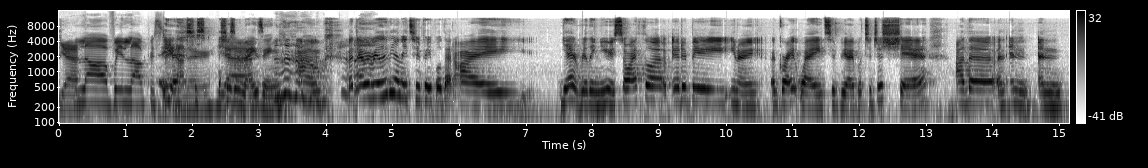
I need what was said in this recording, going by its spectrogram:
Yeah. Love, we love Christine yeah, Anu. She's, yeah. she's amazing. um, but they were really the only two people that I yeah, really new. So I thought it'd be, you know, a great way to be able to just share other and, and, and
